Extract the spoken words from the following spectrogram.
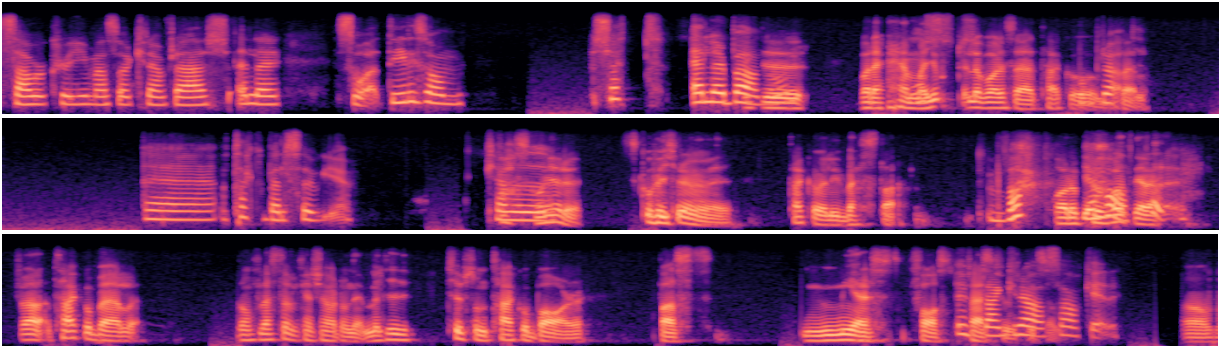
sour cream, alltså crème fraîche eller så. Det är liksom kött eller bönor. Du, var det hemmagjort Ost eller var det så här taco. Bell? Eh, Taco Bell suger ju. Kan Va, vi... Skojar du? Skojar du med mig? Taco Bell är bästa. Va? Har du Jag provat hatar det? det. För Taco Bell, de flesta har kanske hört om det, men det är typ som Taco Bar fast mer fast, fast Utan food. Liksom. Ja.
